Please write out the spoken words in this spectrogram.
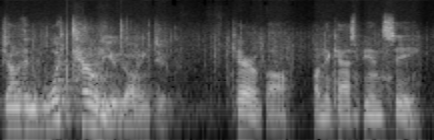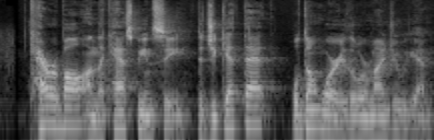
Jonathan, what town are you going to? Karabal on the Caspian Sea. Karabal on the Caspian Sea. Did you get that? Well, don't worry, they'll remind you again.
